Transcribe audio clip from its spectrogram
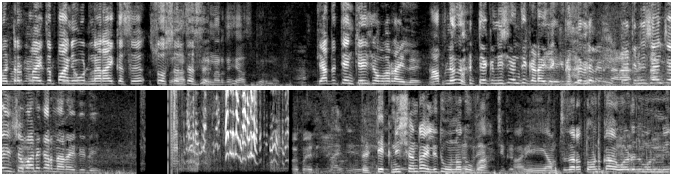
बटरफ्लायचं पाणी उडणार आहे कसं? सोसल तसं. हे ते आता त्यांच्या हिशोबावर राहिलं. आपलं टेक्निशियन तिकडे टेक्निशियनच्या हिशोबाने करणार आहे तिथे तर टेक्निशियन राहिले ते उन्हात उभा. आणि आमचं जरा तोंड काळवडेल म्हणून मी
